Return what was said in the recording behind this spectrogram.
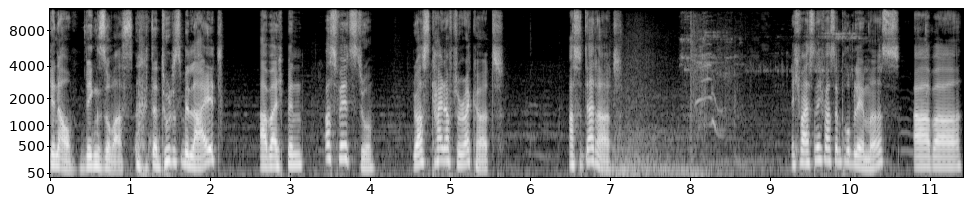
Genau, wegen sowas. Dann tut es mir leid, aber ich bin... Was willst du? Du hast keinen auf the record. Hast du Dead Art? Ich weiß nicht, was dein Problem ist, aber...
